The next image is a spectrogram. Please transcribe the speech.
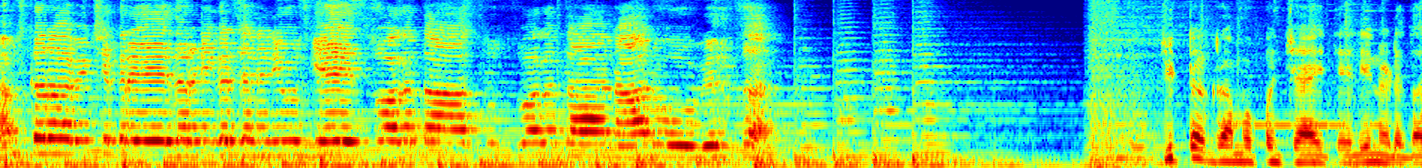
ನಮಸ್ಕಾರ ವೀಕ್ಷಕರೇ ಧರಣಿ ಗರ್ಜನೆ ನ್ಯೂಸ್ಗೆ ಸ್ವಾಗತ ಸುಸ್ವಾಗತ ನಾನು ವಿಲ್ಸನ್ ಚಿಟ್ಟ ಗ್ರಾಮ ಪಂಚಾಯಿತಿಯಲ್ಲಿ ನಡೆದ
